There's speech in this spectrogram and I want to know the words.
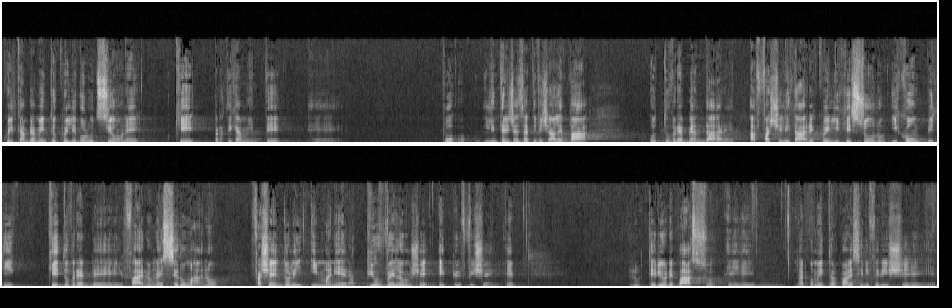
quel cambiamento e quell'evoluzione che praticamente eh, l'intelligenza artificiale va o dovrebbe andare a facilitare quelli che sono i compiti che dovrebbe fare un essere umano facendoli in maniera più veloce e più efficiente. L'ulteriore passo e l'argomento al quale si riferisce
